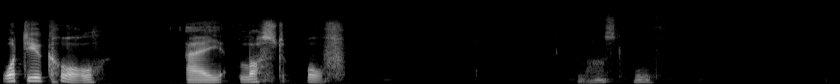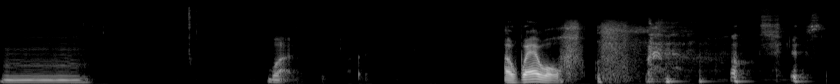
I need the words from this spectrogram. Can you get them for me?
what do you call a lost wolf? Lost wolf. Hmm. What? A werewolf. oh, jeez.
